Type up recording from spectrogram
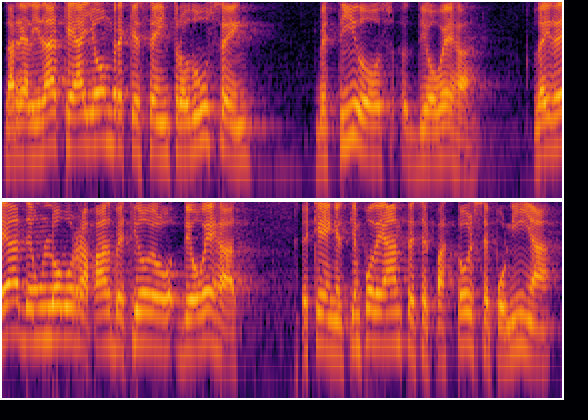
la realidad que hay hombres que se introducen vestidos de oveja. La idea de un lobo rapaz vestido de, ovejas es que en el tiempo de antes el pastor se ponía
